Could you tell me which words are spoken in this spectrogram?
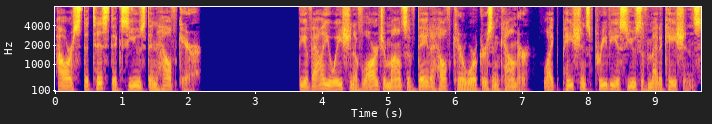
How are statistics used in healthcare? the evaluation of large amounts of data healthcare workers encounter, like patients' previous use of medications,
